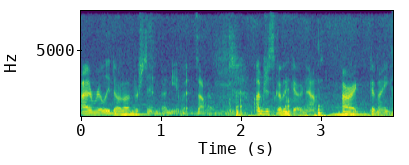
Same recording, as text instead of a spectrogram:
I really don't understand any of it. So I'm just going to go now. All right. Good night.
